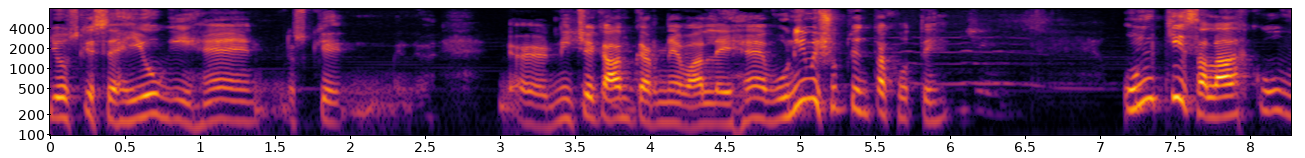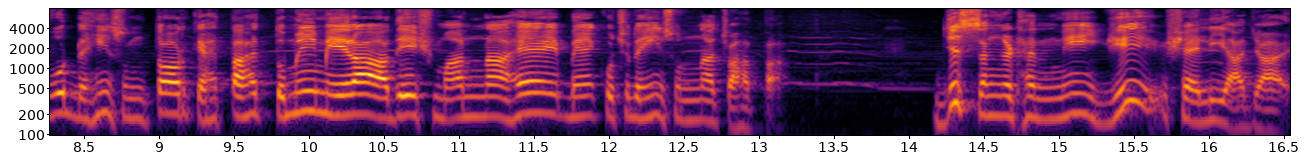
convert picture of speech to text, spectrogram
जो। उसके सहयोगी हैं उसके नीचे काम करने वाले हैं उन्हीं में शुभ चिंतक होते हैं। उनकी सलाह को वो नहीं सुनता और कहता है तुम्हें मेरा आदेश मानना है मैं कुछ नहीं सुनना चाहता। जिस संगठन में ये शैली आ जाए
